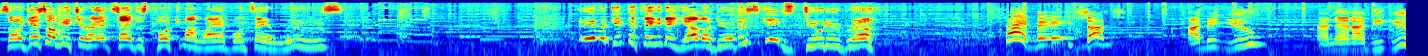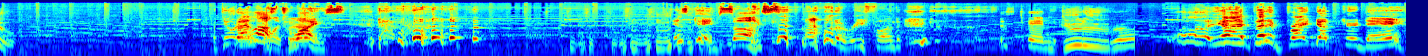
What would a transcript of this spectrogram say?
So I guess I'll meet you right outside this Pokemon lab once I lose. I didn't even get the thing into yellow, dude. This game's doo-doo, bro. Hey, makes sense. I beat you, and then I beat you. Dude, So I lost twice. this game sucks. I want a refund. This game doo doo, bro. Oh, uh, yeah, I bet it brightened up your day.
